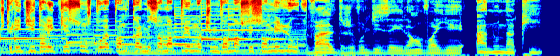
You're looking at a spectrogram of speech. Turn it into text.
je te l'ai dit dans les caissons, je pourrais pas me calmer sans ma plume. Moi, tu me vois marcher sans mes loups. Vald, je vous le disais, il a envoyé Anunnaki.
